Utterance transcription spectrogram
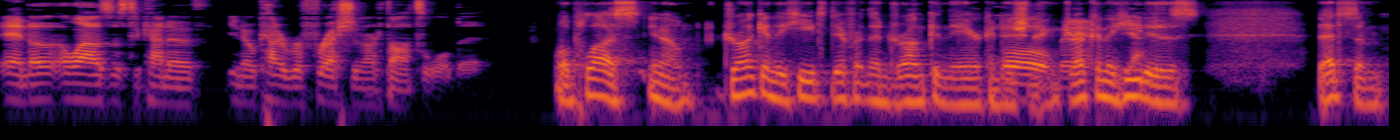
and allows us to kind of you know kind of refresh in our thoughts a little bit. Well, plus you know, drunk in the heat's different than drunk in the air conditioning. Oh, drunk in the heat yeah. is that's some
